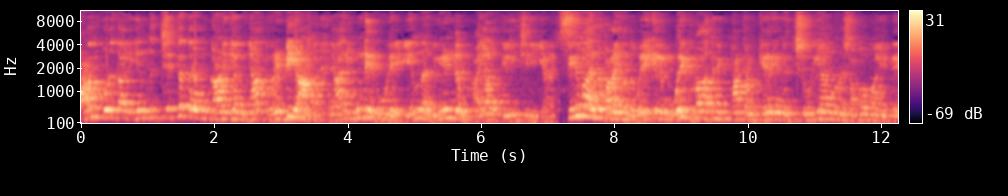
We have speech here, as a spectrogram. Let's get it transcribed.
പണം കൊടുത്താൽ എന്ത് ചിത്രത്തരവും കാണിക്കാൻ ഞാൻ റെഡിയാണ് ഞാൻ ഇന്റെ കൂടെ എന്ന് വീണ്ടും അയാൾ തെളിയിച്ചിരിക്കുകയാണ്. സിനിമ എന്ന് പറയുന്നത് ഒരിക്കലും ഒരു വിഭാഗത്തിന് മാത്രം കയറി അങ്ങ് ചൊറിയാനുള്ള ഒരു സംഭവമായിട്ട്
